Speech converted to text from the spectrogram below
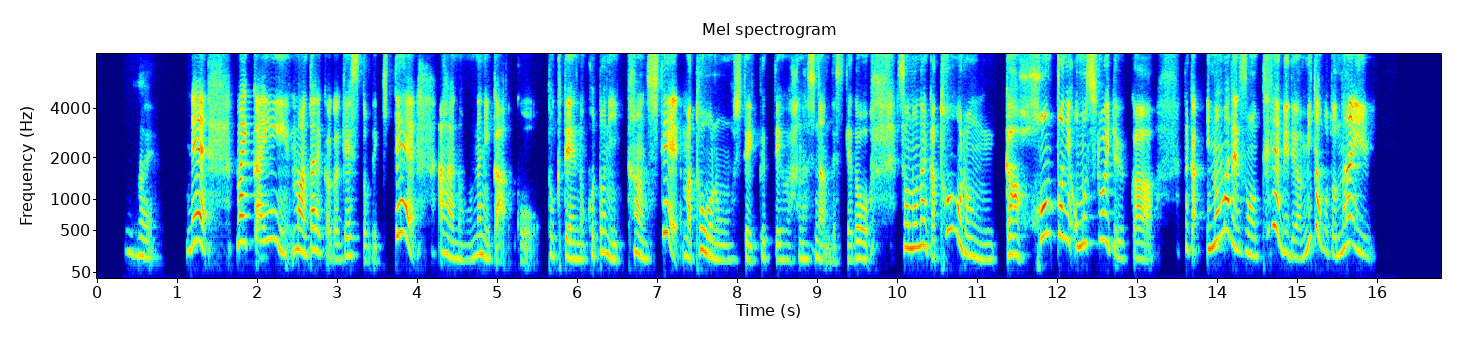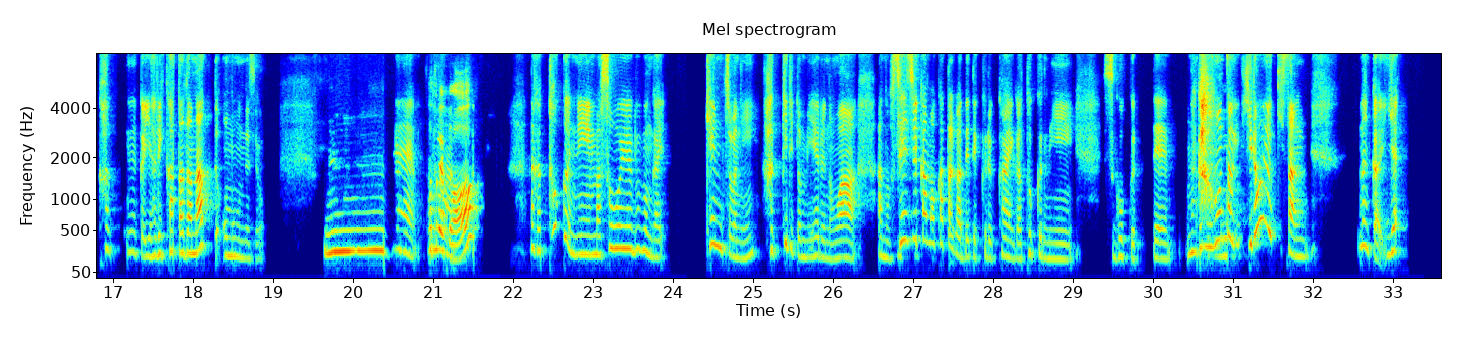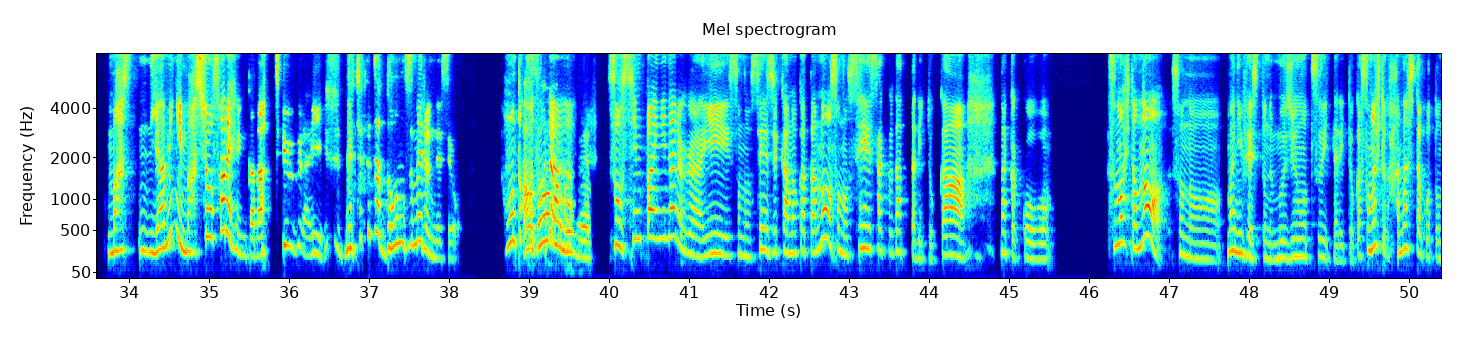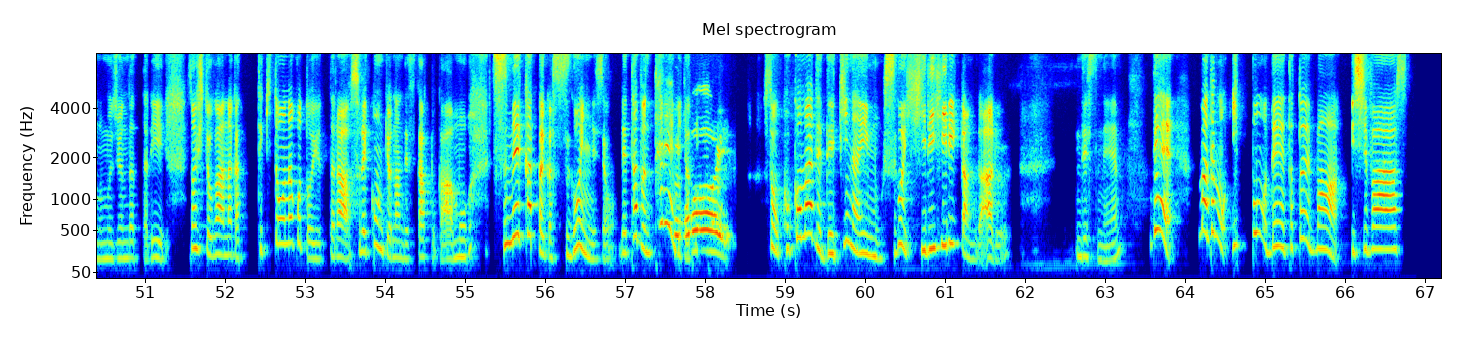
はい。で毎回、まあ、誰かがゲストで来てあの何かこう特定のことに関して、まあ、討論をしていくっていう話なんですけどそのなんか討論が本当に面白いというかなんか今までそのテレビでは見たことないかなんかやり方だなって思うんですよ。うーん。で例えまあば？なんか特に、まあ、そういう部分が顕著にはっきりと見えるのはあの政治家の方が出てくる回が特にすごくってなんか本当にひろゆきさんなんかや、ま、闇に抹消されへんかなっていうぐらいめちゃくちゃどん詰めるんですよ。本当こっちが。そう心配になるぐらいその政治家の方のその政策だったりとかなんかこうその人のそのマニフェストの矛盾をついたりとかその人が話したことの矛盾だったりその人がなんか適当なことを言ったらそれ根拠なんですかとかもう詰め方がすごいんですよ。で多分テレビだすと。そうここまでできないもうすごいヒリヒリ感があるんですね。でまあでも一方で例えば石破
